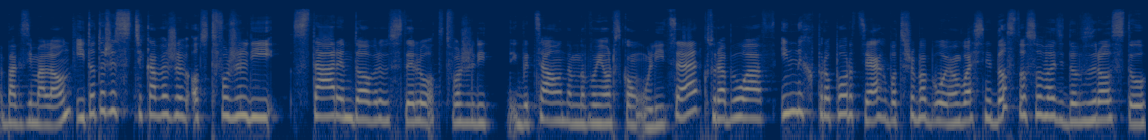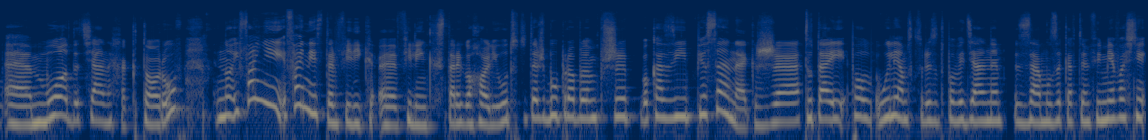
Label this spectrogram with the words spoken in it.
Bugsy Malone i to też jest ciekawe, że odtworzyli starym, dobrym stylu, odtworzyli jakby całą tam nowojorską ulicę, która była w innych proporcjach, bo trzeba było ją właśnie dostosować do wzrostu e, młodocianych aktorów. No i fajnie, fajny jest ten feeling, e, feeling starego Hollywood. Tu też był problem przy okazji piosenek, że tutaj Paul Williams, który jest odpowiedzialny za muzykę w tym filmie, właśnie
